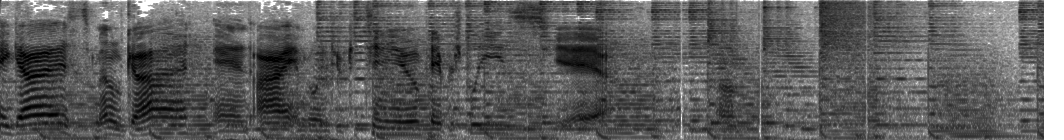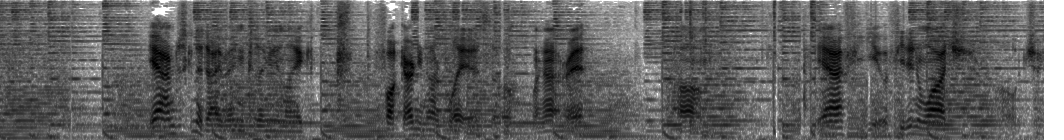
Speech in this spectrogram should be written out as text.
Hey guys, it's Metal God, and I am going to continue Papers, Please. Yeah. Um. Yeah, I'm just gonna dive in because I mean, like, fuck, I already know how to play it, so why not, right? Um. Yeah, if you if you didn't watch, oh check.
